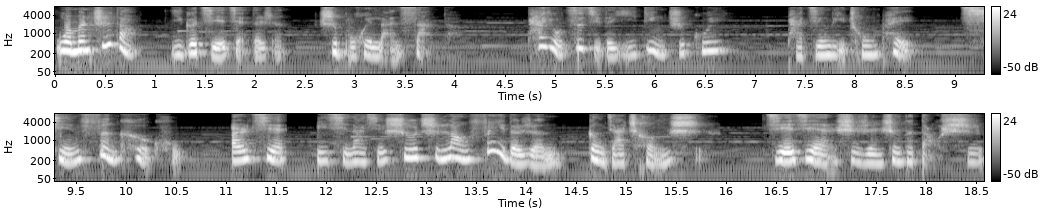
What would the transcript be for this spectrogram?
我们知道，一个节俭的人是不会懒散的，他有自己的一定之规，他精力充沛，勤奋刻苦，而且比起那些奢侈浪费的人更加诚实。节俭是人生的导师。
